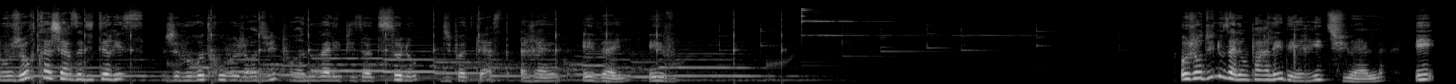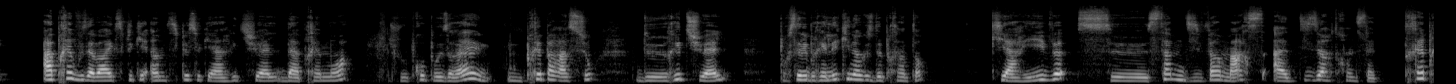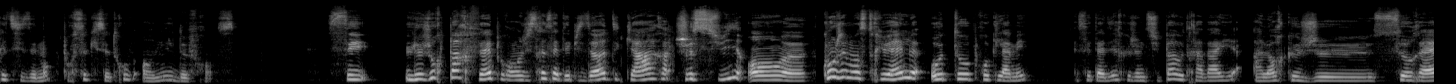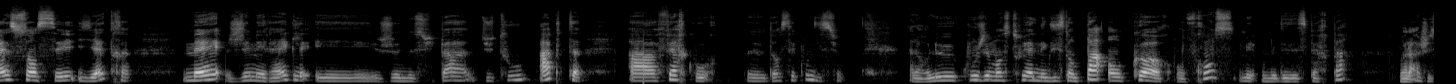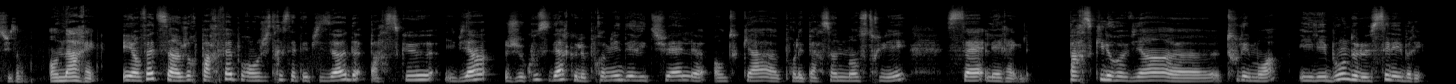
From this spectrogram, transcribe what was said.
Bonjour très chers auditeurs, je vous retrouve aujourd'hui pour un nouvel épisode solo du podcast Rêve, éveil et vous. Aujourd'hui nous allons parler des rituels. Et après vous avoir expliqué un petit peu ce qu'est un rituel d'après moi, je vous proposerai une, une préparation de rituels pour célébrer l'équinoxe de printemps qui arrive ce samedi 20 mars à 10h37 très précisément pour ceux qui se trouvent en Ile-de-France. C'est le jour parfait pour enregistrer cet épisode car je suis en euh, congé menstruel auto-proclamé. C'est-à-dire que je ne suis pas au travail alors que je serais censée y être, mais j'ai mes règles et je ne suis pas du tout apte à faire court euh, dans ces conditions. Alors le congé menstruel n'existant pas encore en France, mais on ne désespère pas, voilà, je suis en, arrêt. Et en fait, c'est un jour parfait pour enregistrer cet épisode parce que, eh bien, je considère que le premier des rituels, en tout cas pour les personnes menstruées, c'est les règles. Parce qu'il revient euh, tous les mois et il est bon de le célébrer.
